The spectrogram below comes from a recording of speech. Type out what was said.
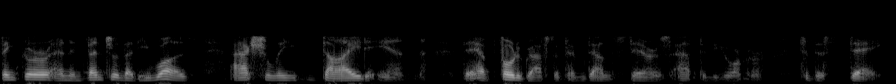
thinker and inventor that he was, actually died in. They have photographs of him downstairs at the New Yorker to this day.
